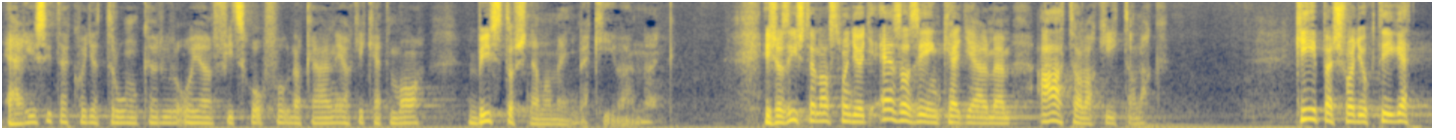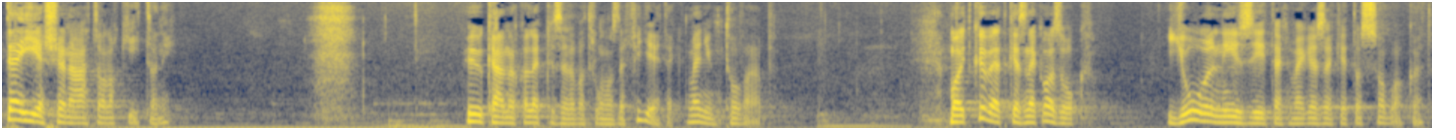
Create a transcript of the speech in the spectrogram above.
Elhiszitek, hogy a trón körül olyan fickók fognak állni, akiket ma biztos nem a mennybe kívánnánk. És az Isten azt mondja, hogy ez az én kegyelmem, átalakítalak. Képes vagyok téged teljesen átalakítani. Ők állnak a legközelebb a trónhoz, de figyeljetek, menjünk tovább. Majd következnek azok, jól nézzétek meg ezeket a szavakat,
